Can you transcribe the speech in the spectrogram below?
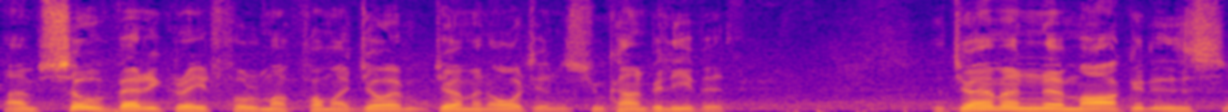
I'm so very grateful for my German audience. You can't believe it. The German uh, market is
